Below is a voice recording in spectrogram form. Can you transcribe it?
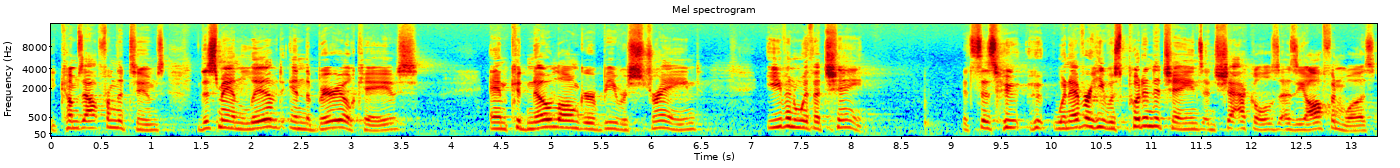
He comes out from the tombs. This man lived in the burial caves and could no longer be restrained, even with a chain. It says, who, who, whenever he was put into chains and shackles, as he often was,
